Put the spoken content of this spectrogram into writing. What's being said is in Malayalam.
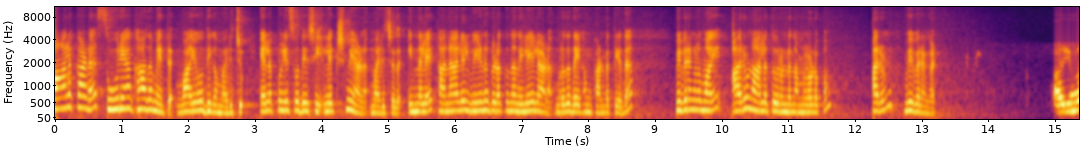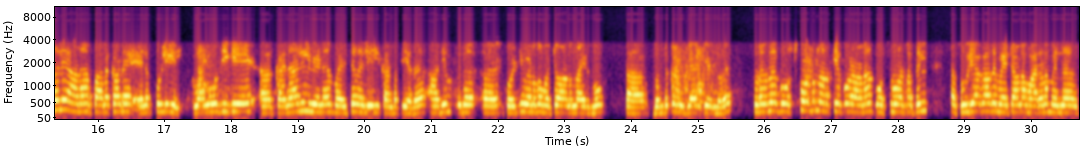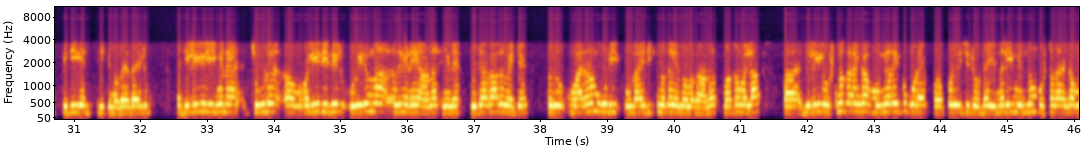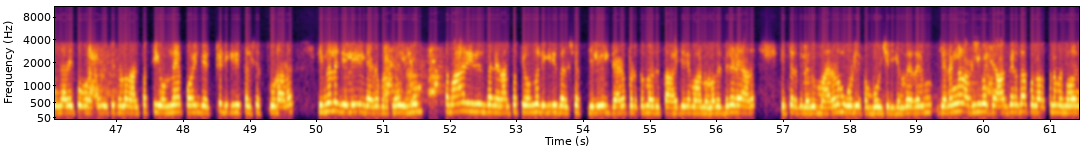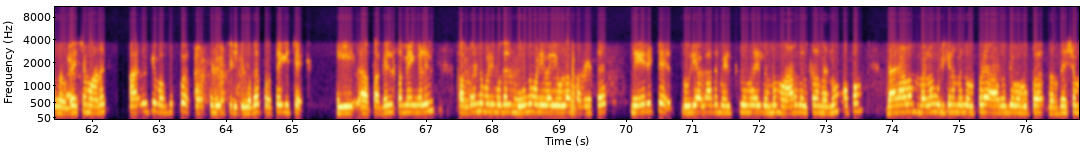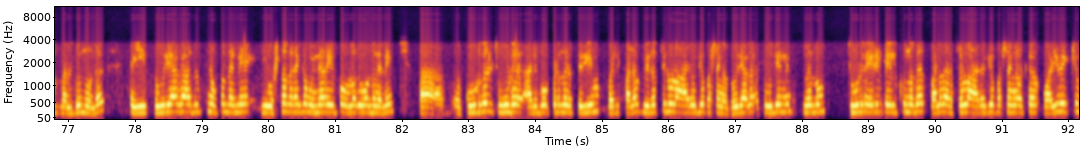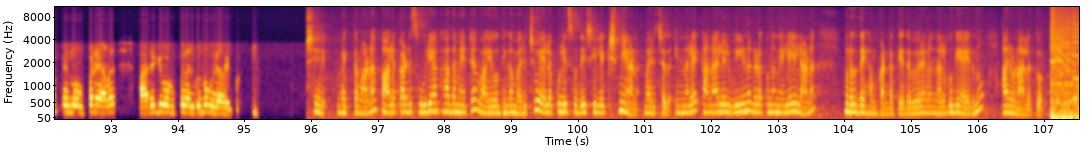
പാലക്കാട് സൂര്യാഘാതമേറ്റ് വയോധിക മരിച്ചു. എലപ്പുള്ളി സ്വദേശി ലക്ഷ്മിയാണ് മരിച്ചത്. ഇന്നലെ കനാലിൽ വീണു കിടക്കുന്ന നിലയിലാണ് മൃതദേഹം കണ്ടെത്തിയത്. വിവരങ്ങളുമായി അരുൺ ആലത്തൂരുണ്ട്. നമ്മളോടൊപ്പം അരുൺ വിവരങ്ങൾ. ഇന്നലെയാണ് പാലക്കാട് എലപ്പുള്ളിയിൽ വയോധികയെ കനാലിൽ വീണ് മരിച്ച നിലയിൽ കണ്ടെത്തിയത്. ആദ്യം ഇത് കൊഴിഞ്ഞു വീണതോ മറ്റോ ആണെന്നായിരുന്നു ബന്ധുക്കൾ വിചാരിച്ചിരുന്നത്. തുടർന്ന് പോസ്റ്റ്മോർട്ടം നടത്തിയപ്പോഴാണ് പോസ്റ്റ്മോർട്ടത്തിൽ സൂര്യാഘാതമേറ്റാണ് മരണം എന്ന് സ്ഥിരീകരിച്ചിരിക്കുന്നത്. ഏതായാലും ജില്ലയിൽ ഇങ്ങനെ ചൂട് വലിയ രീതിയിൽ ഉയരുന്നതിനിടെയാണ് ഇങ്ങനെ സൂര്യാഘാതമേറ്റ് ഒരു മരണം കൂടി ഉണ്ടായിരിക്കുന്നത് എന്നുള്ളതാണ്. മാത്രമല്ല ജില്ലയിൽ ഉഷ്ണതരംഗ മുന്നറിയിപ്പ് കൂടെ പുറപ്പെടുവിച്ചിട്ടുണ്ട്. ഇന്നലെയും ഇന്നും ഉഷ്ണതരംഗ മുന്നറിയിപ്പ് പുറപ്പെടുവിച്ചിട്ടുള്ള നാൽപ്പത്തി ഒന്ന് പോയിന്റ് എട്ട് ഡിഗ്രി സെൽഷ്യസ് ചൂടാണ് ഇന്നലെ ജില്ലയിൽ രേഖപ്പെടുത്തിയത് ഇന്നും സമാന രീതിയിൽ തന്നെ നാൽപ്പത്തി ഒന്ന് ഡിഗ്രി സെൽഷ്യസ് ജില്ലയിൽ രേഖപ്പെടുത്തുന്ന ഒരു സാഹചര്യമാണുള്ളത്. ഇതിനിടെയാണ് ഇത്തരത്തിലൊരു മരണം കൂടി സംഭവിച്ചിരിക്കുന്നത്. ഏതായാലും ജനങ്ങൾ അതീവ ജാഗ്രത പുലർത്തണം എന്നുള്ള ഒരു നിർദ്ദേശമാണ് ആരോഗ്യ വകുപ്പ് പുറപ്പെടുവിച്ചിരിക്കുന്നത്. പ്രത്യേകിച്ച് ഈ പകൽ സമയങ്ങളിൽ പന്ത്രണ്ട് മണി മുതൽ മൂന്ന് മണി വരെയുള്ള സമയത്ത് നേരിട്ട് സൂര്യാഘാതം ഏൽക്കുന്നതിൽ നിന്നും മാറി നിൽക്കണമെന്നും ഒപ്പം ധാരാളം വെള്ളം കുടിക്കണമെന്നുൾപ്പെടെ ആരോഗ്യ വകുപ്പ് നിർദ്ദേശം നൽകുന്നുണ്ട്. ഈ സൂര്യാഘാതത്തിനൊപ്പം തന്നെ ഈ ഉഷ്ണതരംഗ മുന്നറിയിപ്പ് ഉള്ളത് കൊണ്ട് തന്നെ കൂടുതൽ ചൂട് അനുഭവപ്പെടുന്ന ഒരു സ്ഥിതിയും പല വിധത്തിലുള്ള ആരോഗ്യ പ്രശ്നങ്ങൾ സൂര്യാഘ സൂര്യനിൽ നിന്നും ചൂട് നേരിട്ടേൽക്കുന്നത് പലതരത്തിലുള്ള ആരോഗ്യ പ്രശ്നങ്ങൾക്ക് വഴിവെക്കും എന്നുൾപ്പെടെയാണ് ആരോഗ്യ വകുപ്പ് നൽകുന്ന മുന്നറിയിപ്പ്. ശരി വ്യക്തമാണ്. പാലക്കാട് സൂര്യാഘാതമേറ്റ് വയോധിക മരിച്ചു. ഏലപ്പുള്ളി സ്വദേശി ലക്ഷ്മിയാണ് മരിച്ചത്. ഇന്നലെ കനാലിൽ വീണ് കിടക്കുന്ന നിലയിലാണ് മൃതദേഹം കണ്ടെത്തിയത്. വിവരങ്ങൾ നൽകുകയായിരുന്നു അരുൺ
